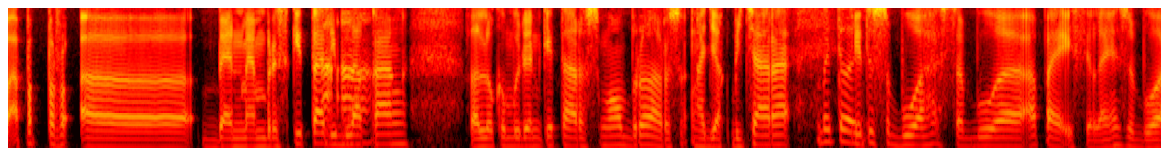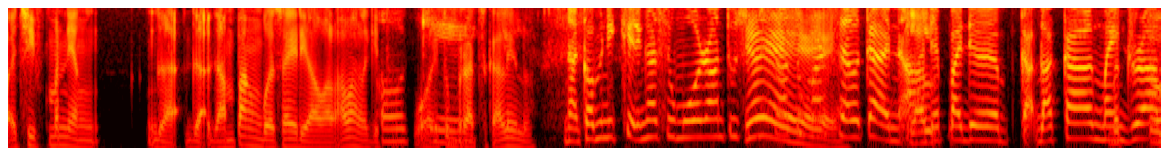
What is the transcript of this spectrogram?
apa per, uh, band members kita uh -uh. di belakang lalu kemudian kita harus ngobrol harus ngajak bicara Betul. itu sebuah sebuah apa ya istilahnya sebuah achievement yang nggak nggak gampang buat saya di awal-awal gitu. Okay. Wah itu berat sekali loh. Nak communicate dengan semua orang tu susah yeah, yeah, yeah, tu Marcel kan. Ah, Lalu, uh, daripada kat belakang main betul. drum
